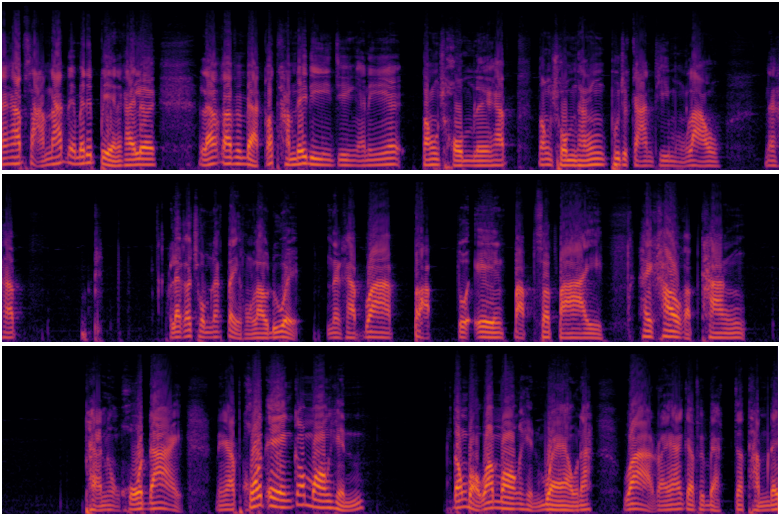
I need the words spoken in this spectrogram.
นะครับสามนัดเนี่ยไม่ได้เปลี่ยนใครเลย แล้วการเฟนแบกก็ทำได้ดีจริงๆอันนี้ต้องชมเลยครับ ต้องชมทั้งผู้จัดการทีมของเรานะครับ แล้วก็ชมนักเตะของเราด้วยนะครับ ว่าปรับตัวเองปรับสไตล์ให้เข้ากับทางแผนของโค้ดได้นะครับ โค้ดเองก็มองเห็น ต้องบอกว่ามองเห็นแววนะ ว่าไรอันกาเฟแบ็กจะทำได้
